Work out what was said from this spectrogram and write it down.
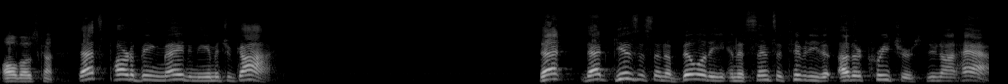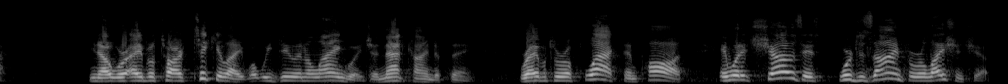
all those kinds. That's part of being made in the image of God. That, that gives us an ability and a sensitivity that other creatures do not have. You know, we're able to articulate what we do in a language and that kind of thing. We're able to reflect and pause. And what it shows is we're designed for relationship.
